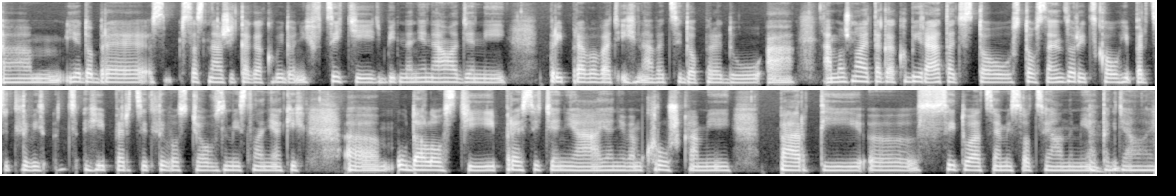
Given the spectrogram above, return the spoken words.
Um, je dobré sa snažiť tak akoby do nich vcítiť, byť na nenaladený, pripravovať ich na veci dopredu a, a možno aj tak akoby rátať s tou, s tou senzorickou hypercitlivosťou v zmysle nejakých um, udalostí, presítenia, ja neviem, krúžkami, party, e, situáciami sociálnymi a tak mhm. ďalej.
